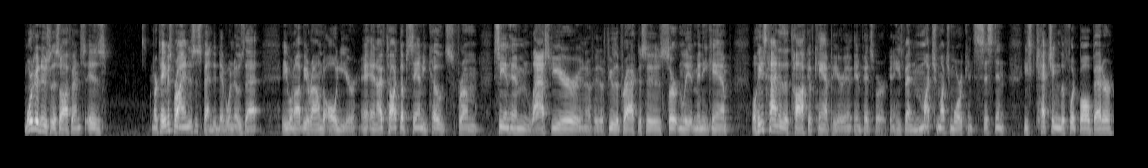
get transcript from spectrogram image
More good news for this offense is Martavis Bryant is suspended. Everyone knows that. He will not be around all year. And, I've talked up Sammy Coates from seeing him last year and a, a few of the practices, certainly at mini camp. Well, he's kind of the talk of camp here in, in Pittsburgh, and he's been much, much more consistent. He's catching the football better.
